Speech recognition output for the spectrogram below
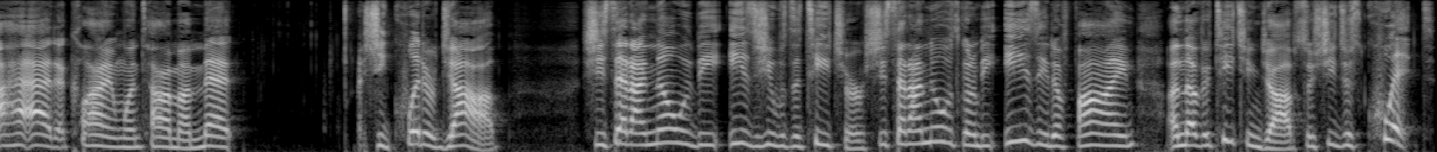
I had a client one time I met, she quit her job. She said, I know it would be easy. She was a teacher. She said, I knew it was going to be easy to find another teaching job. So she just quit.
